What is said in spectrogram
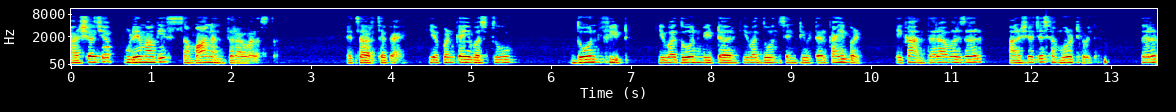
आरशाच्या पुढे मागे समान अंतरावर असतात. याचा अर्थ काय? की आपण काही वस्तू दोन फीट किंवा दोन मीटर किंवा दोन सेंटीमीटर काही पण एका अंतरावर जर आरशाच्या समोर ठेवलं तर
